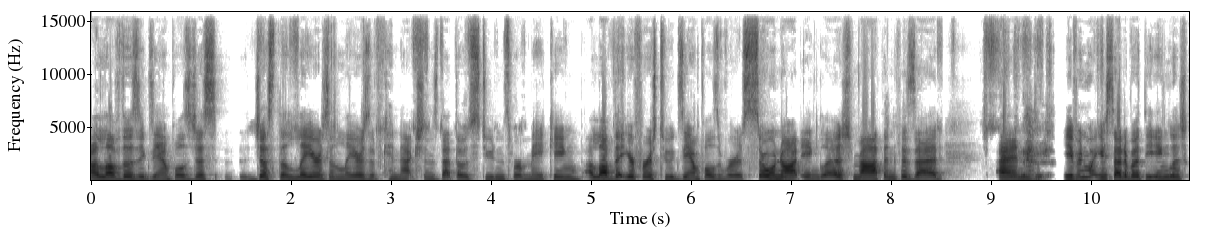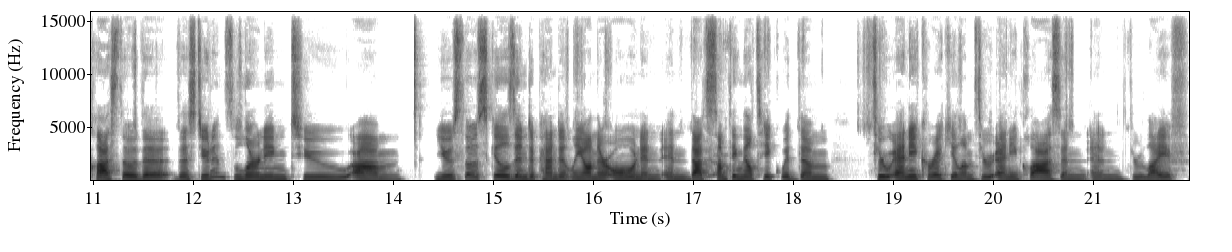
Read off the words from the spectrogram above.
I love those examples. Just just the layers and layers of connections that those students were making. I love that your first two examples were so not English, math and phys ed. And even what you said about the English class, though, the the students learning to um, use those skills independently on their own, and and that's yeah. something they'll take with them through any curriculum, through any class, and and through life.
